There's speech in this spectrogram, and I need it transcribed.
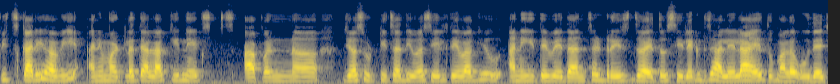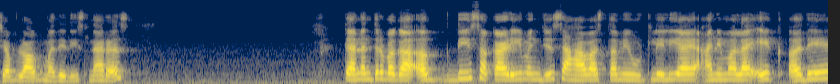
पिचकारी हवी. आणि म्हटलं त्याला की नेक्स्ट आपण जेव्हा सुट्टीचा दिवस येईल तेव्हा घेऊ. आणि इथे वेदांचा ड्रेस जो आहे तो सिलेक्ट झालेला आहे. तुम्हाला उद्याच्या ब्लॉगमध्ये दिसणारच. त्यानंतर बघा अगदी सकाळी म्हणजे सहा वाजता मी उठलेली आहे आणि मला एक अधे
